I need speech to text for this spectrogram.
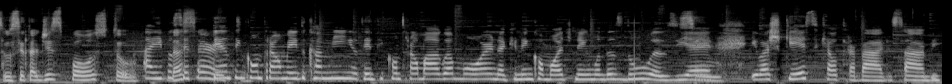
Se você tá disposto. Aí você tenta encontrar o meio do caminho, tenta encontrar uma água morna que não incomode nenhuma das duas. E é, Sim. é. Eu acho que esse que é o trabalho, sabe?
